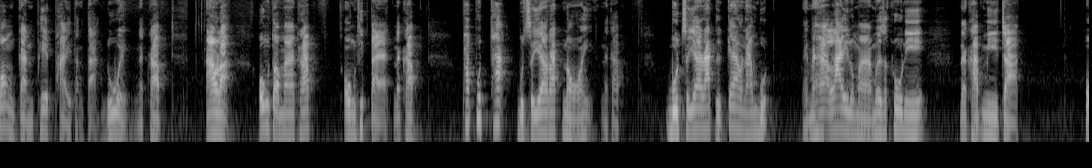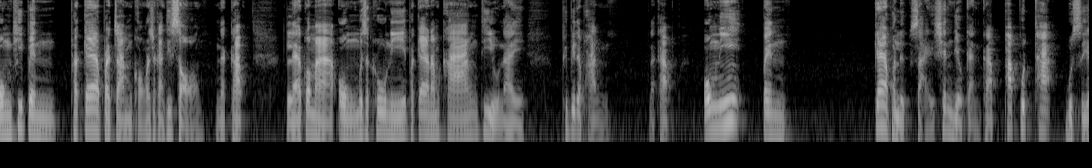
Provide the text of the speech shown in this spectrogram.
ป้องกันเพศภัยต่างๆด้วยนะครับ เอาล่ะองค์ต่อมาครับ องค์ที่8นะครับพระพุทธบุษยรัตน์น้อยนะครับ บุษยรัตน์หรือแก้วน้ำบุตรเห็นไหมฮะไล่ลงมาเมื่อสักครู่นี้นะครับ มีจาก องค์ที่เป็นพระแก้วประจำของรัชกาลที่2นะครับแล้วก็มาองค์เมื่อสักครู่นี้พระแก้วน้ำค้างที่อยู่ในพิพิธภัณฑ์นะครับ องค์นี้เป็นแก้วผลึกใสเช่นเดียวกันครับ พระพุทธบุษย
